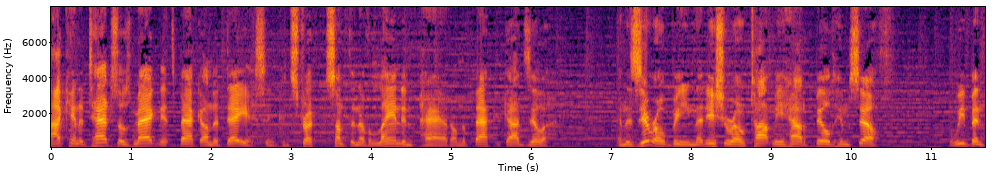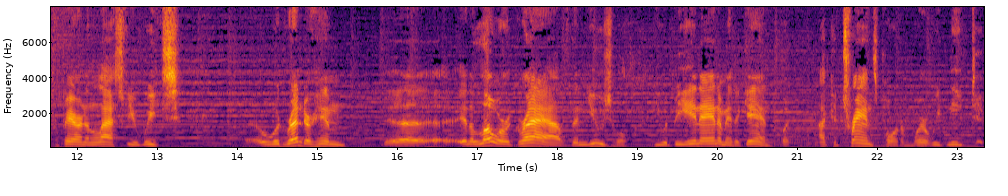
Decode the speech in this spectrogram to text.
I can attach those magnets back on the Deus and construct something of a landing pad on the back of Godzilla. And the zero beam that Ishiro taught me how to build himself, we've been preparing in the last few weeks, uh, would render him uh, in a lower grav than usual. He would be inanimate again, but I could transport him where we'd need to.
